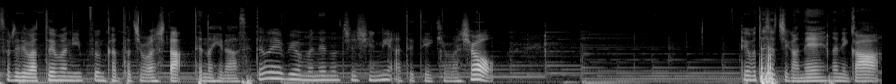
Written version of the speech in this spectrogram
それではあっという間に1分間経ちました。手のひら合わせて親指を胸の中心に当てていきましょう。で私たちがね何か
